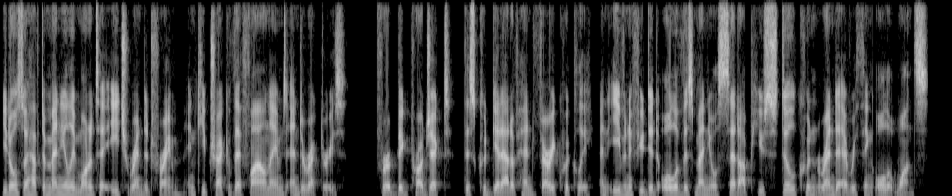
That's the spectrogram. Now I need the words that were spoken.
You'd also have to manually monitor each rendered frame and keep track of their file names and directories. For a big project, this could get out of hand very quickly, and even if you did all of this manual setup, you still couldn't render everything all at once.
